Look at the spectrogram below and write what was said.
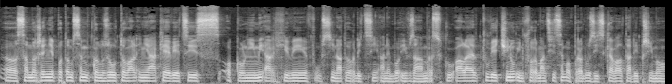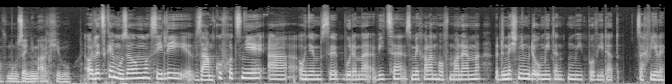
E, samozřejmě potom jsem konzultoval i nějaké věci s okolními archivy v Ústí nad Orlicí anebo i v Zámrsku, ale tu většinu informací jsem opravdu získával tady přímo v muzejním archivu. Orlické muzeum sídlí v zámku v Chocni a o něm si budeme více s Michalem Hofmanem v dnešním Kdo umí, ten umí povídat za chvíli.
